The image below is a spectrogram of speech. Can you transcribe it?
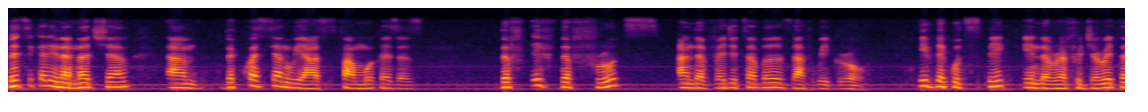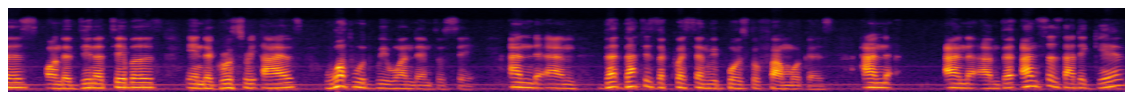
basically in a nutshell, um the question we asked farm workers is the if the fruits and the vegetables that we grow, if they could speak in the refrigerators, on the dinner tables, in the grocery aisles, what would we want them to say? And um, that that is the question we pose to farm workers. And and um, the answers that they give,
